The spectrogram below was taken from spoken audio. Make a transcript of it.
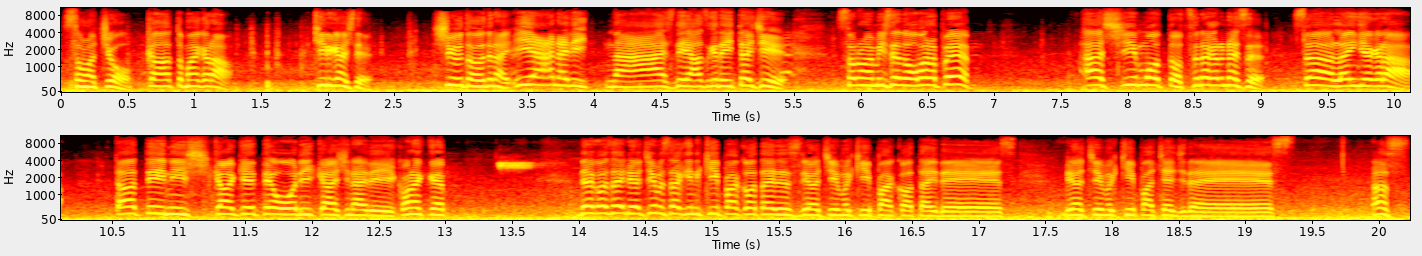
そのまま中央カーッと前から切り返してシュートは打てないいやーナディナイスで預けて1対1そのまま見せどオーバーラップ足元つながるナイスさあライン際から縦に仕掛けて折り返しないでコネックでごめんなさい両チーム先にキーパー交代です。両チームキーパー交代です。両チームキーパーチェンジです。ナイス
